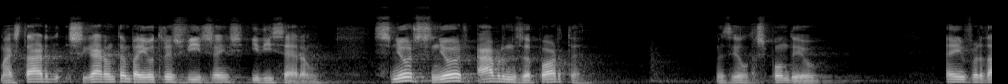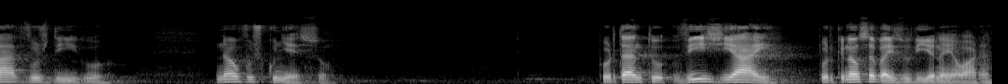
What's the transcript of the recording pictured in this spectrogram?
Mais tarde chegaram também outras virgens e disseram: Senhor, Senhor, abre-nos a porta. Mas ele respondeu: Em verdade vos digo, não vos conheço. Portanto, vigiai, porque não sabeis o dia nem a hora.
